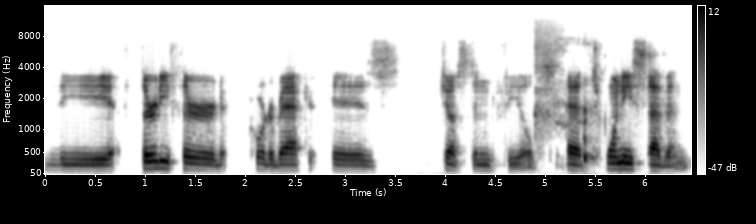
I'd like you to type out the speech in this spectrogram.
the 33rd quarterback is Justin Fields at 27.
